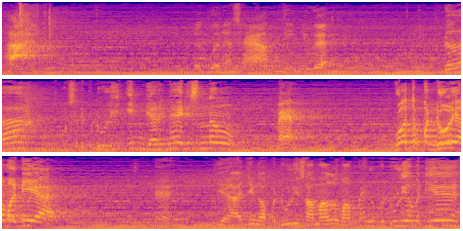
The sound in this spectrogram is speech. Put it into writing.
Ah, udah gue nasehatin juga. udahlah. Gak usah dipeduliin, biarin aja dia seneng. Men, gue tuh peduli sama dia. Eh, dia aja nggak peduli sama lo. Ngapain lo peduli sama dia?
